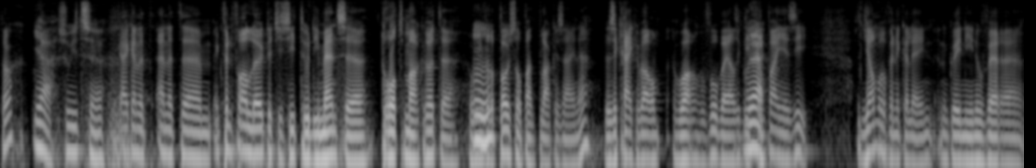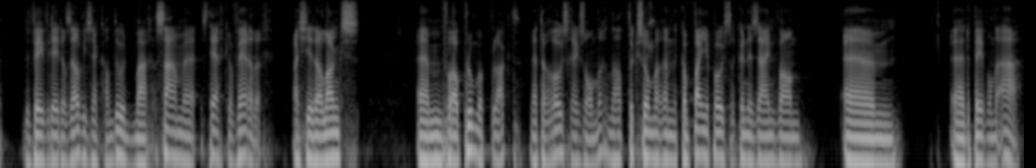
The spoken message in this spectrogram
Toch? Ja, zoiets. eh. Kijk, en, het, en het, ehm, ik vind het vooral leuk dat je ziet hoe die mensen trots Mark Rutte, hoe die Mhm. de poster op aan het plakken zijn. Hè? Dus ik krijg er wel een warm gevoel bij als ik die Ja. campagne zie. Het jammer vind ik alleen, en ik weet niet in hoeverre de VVD er zelf iets aan kan doen, maar samen sterker verder. Als je daar langs ehm, mevrouw Ploemen plakt met een roos rechtsonder, dan had het ook zomaar een campagneposter kunnen zijn van ehm eh de PvdA.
